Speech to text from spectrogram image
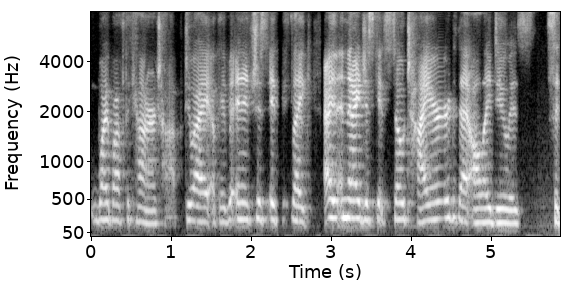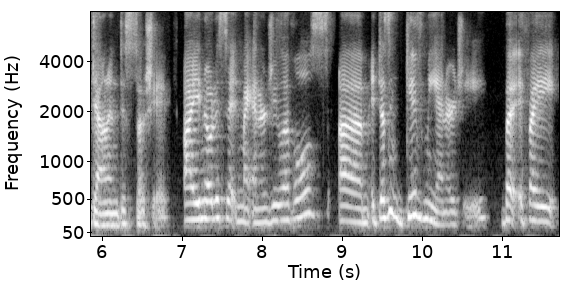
wipe off the countertop? Do I, okay, and it's just, it's like, I, and then I just get so tired that all I do is sit down and dissociate. I notice it in my energy levels. Um, it doesn't give me energy, but if I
